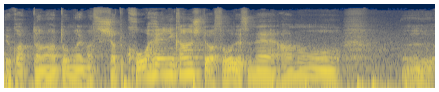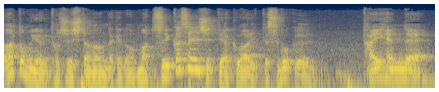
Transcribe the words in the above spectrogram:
よかったなと思いますしあと公平に関してはそうですねあのアトムより年下なんだけど、まあ、追加戦士って役割ってすごく大変で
